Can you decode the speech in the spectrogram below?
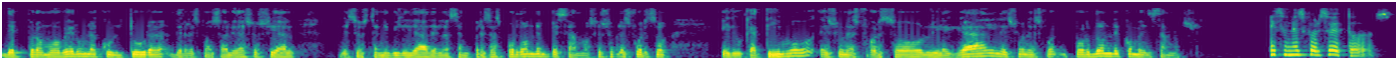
de promover una cultura de responsabilidad social, de sostenibilidad en las empresas? ¿Por dónde empezamos? ¿Es un esfuerzo educativo? ¿Es un esfuerzo legal? ¿Es un esfuerzo? ¿Por dónde comenzamos? Es un esfuerzo de todos.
